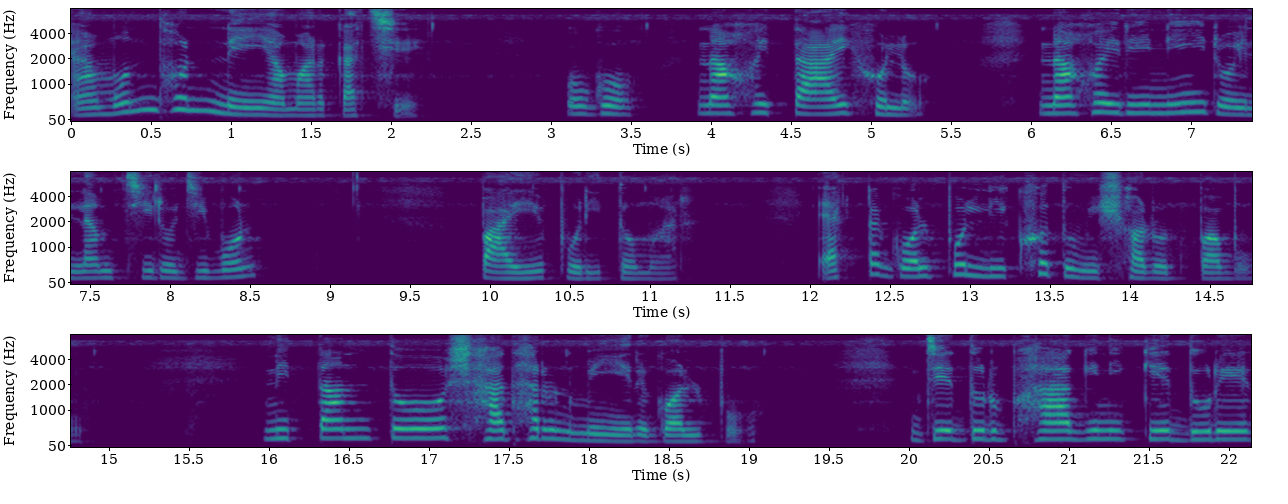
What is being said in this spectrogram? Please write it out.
এমন ধন নেই আমার কাছে। ওগো, না হয় তাই হলো, না হয় ঋণেই রইলাম চিরজীবন। পায়ে পড়ি তোমার। একটা গল্প লিখো তুমি শরৎবাবু। নিতান্ত সাধারণ মেয়ের গল্প। যে দুর্ভাগিনীকে দূরের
